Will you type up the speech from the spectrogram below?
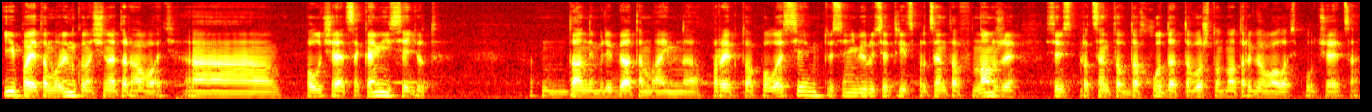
и по этому рынку начинает торговать. А, получается, комиссия идет данным ребятам, а именно проекту Apollo 7, то есть они берут себе 30%, нам же 70% дохода от того, что наторговалось, получается.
